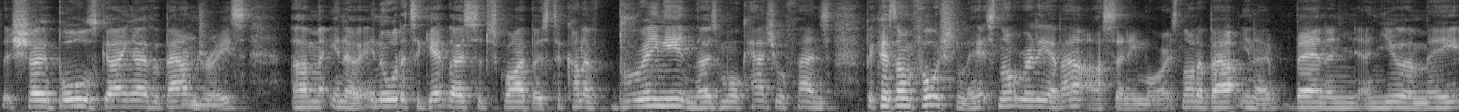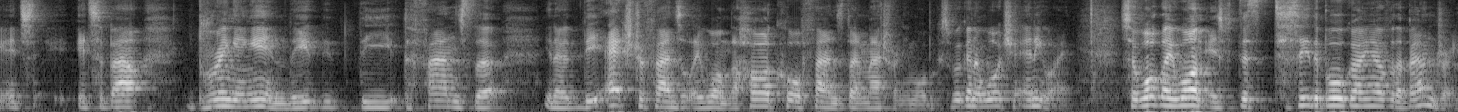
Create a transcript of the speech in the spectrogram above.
that show balls going over boundaries. Um, you know, in order to get those subscribers to kind of bring in those more casual fans, because unfortunately, it's not really about us anymore. It's not about you know Ben and, and you and me. It's it's about bringing in the, the, the, fans that you know the extra fans that they want. The hardcore fans don't matter anymore because we're going to watch it anyway. So what they want is to, to see the ball going over the boundary,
